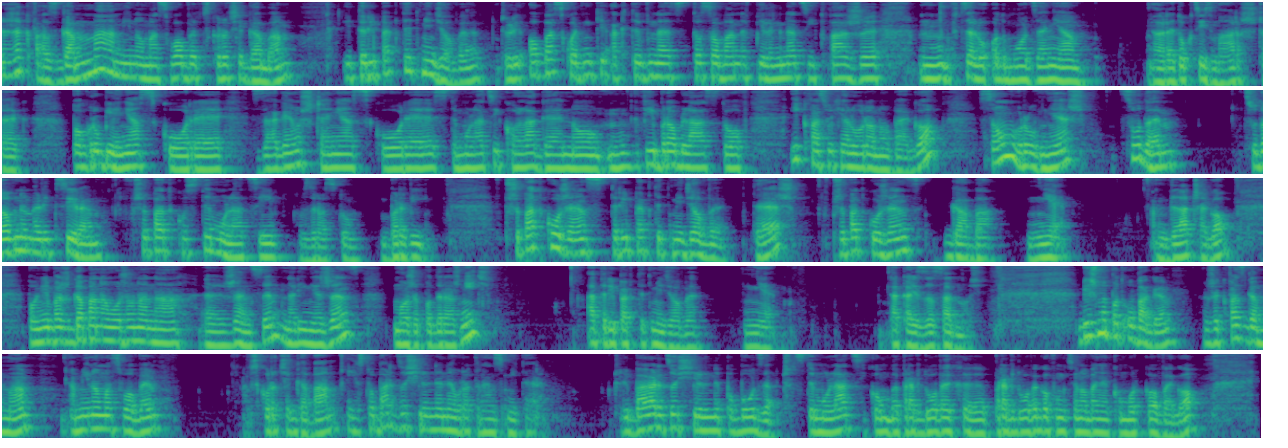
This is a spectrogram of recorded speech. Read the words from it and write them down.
że kwas gamma-aminomasłowy w skrócie GABA i tripeptyd miedziowy, czyli oba składniki aktywne stosowane w pielęgnacji twarzy mm, w celu odmłodzenia, redukcji zmarszczek, pogrubienia skóry, zagęszczenia skóry, stymulacji kolagenu, mm, fibroblastów i kwasu hialuronowego, są również cudem, cudownym eliksirem przypadku stymulacji wzrostu brwi. W przypadku rzęs tripeptyd miedziowy też, w przypadku rzęs GABA nie. Dlaczego? Ponieważ GABA nałożona na e, rzęsy, na linię rzęs może podrażnić, a tripeptyd miedziowy nie. Taka jest zasadność. Bierzmy pod uwagę, że kwas gamma aminomasłowy, w skrócie GABA, jest to bardzo silny neurotransmiter, czyli bardzo silny pobudzacz stymulacji e, prawidłowego funkcjonowania komórkowego.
